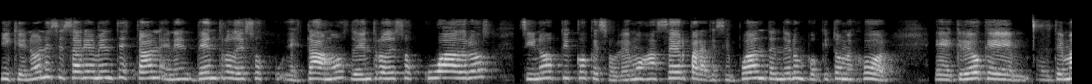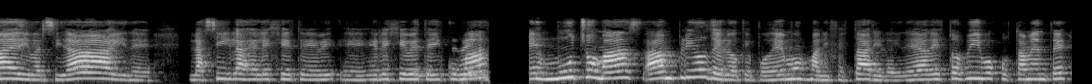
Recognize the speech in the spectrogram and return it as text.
y que no necesariamente están en, dentro de esos estamos dentro de esos cuadros sinópticos que solemos hacer para que se pueda entender un poquito mejor. Eh, creo que el tema de diversidad y de las siglas LGT, eh, LGBTIQ es mucho más amplio de lo que podemos manifestar. Y la idea de estos vivos justamente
